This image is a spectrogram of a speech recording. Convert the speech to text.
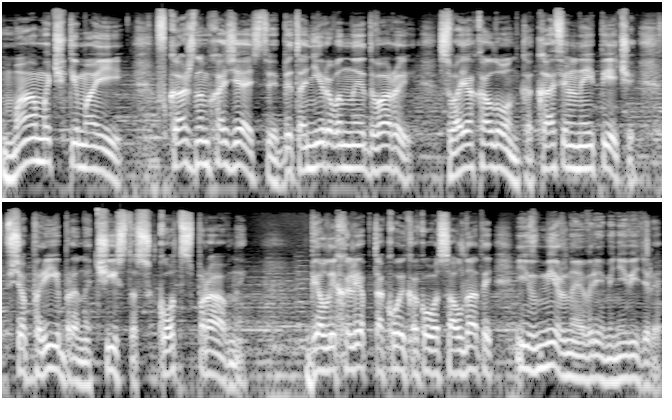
«Мамочки мои, в каждом хозяйстве бетонированные дворы, своя колонка, кафельные печи, все прибрано, чисто, скот справный». Белый хлеб такой, какого солдаты и в мирное время не видели.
